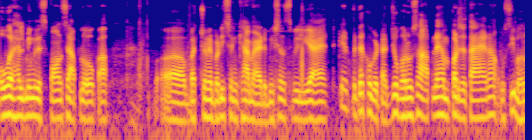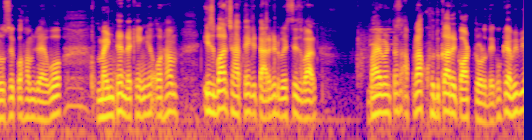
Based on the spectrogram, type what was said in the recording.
ओवरहेलमिंग रिस्पॉन्स है आप लोगों का। आ, बच्चों ने बड़ी संख्या में एडमिशन्स भी लिया है ठीक है? देखो बेटा जो भरोसा आपने हम पर जताया है ना उसी भरोसे को हम जो है वो मेंटेन रखेंगे। और हम इस बार चाहते हैं कि टारगेट बेस से इस बार बायोमेंटर्स अपना खुद का रिकॉर्ड तोड़ दे क्योंकि अभी भी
